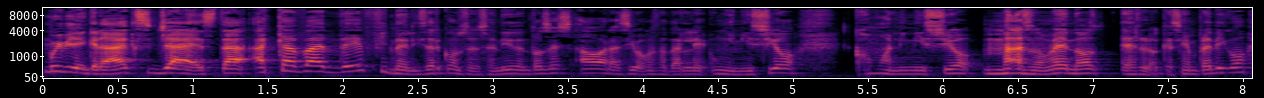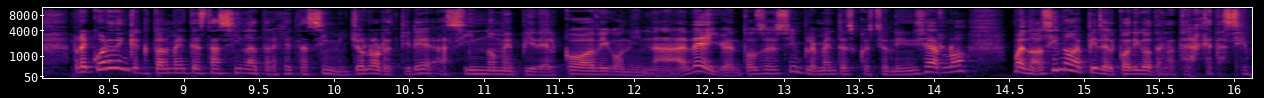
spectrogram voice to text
Muy bien, cracks, ya está. Acaba de finalizar con su encendido. Entonces, ahora sí vamos a darle un inicio, como al inicio, más o menos, es lo que siempre digo. Recuerden que actualmente está sin la tarjeta SIM. Yo lo retiré, así no me pide el código ni nada de ello. Entonces, simplemente es cuestión de iniciarlo. Bueno, así no me pide el código de la tarjeta SIM,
